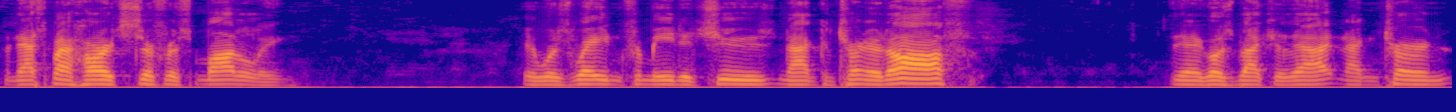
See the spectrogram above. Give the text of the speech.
And that's my hard surface modeling. It was waiting for me to choose, and I can turn it off. Then it goes back to that, and I can turn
